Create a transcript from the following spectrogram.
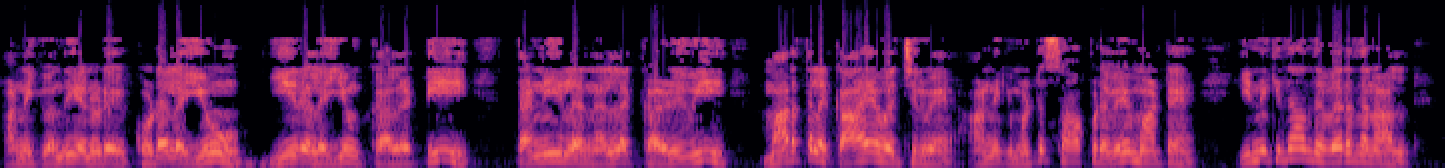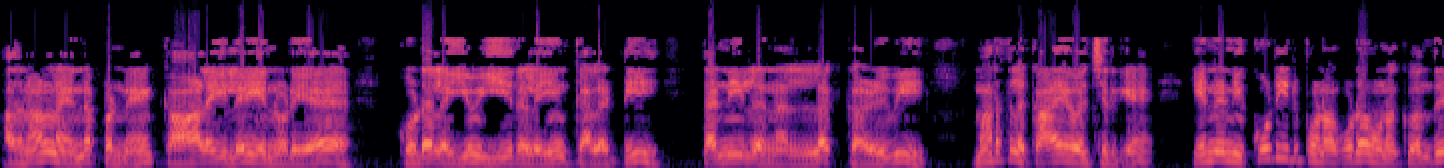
அன்னைக்கு வந்து என்னுடைய குடலையும் ஈரலையும் கலட்டி தண்ணியில நல்லா கழுவி மரத்துல காய வச்சிருவேன். அன்னைக்கு மட்டும் சாப்பிடவே மாட்டேன். இன்னைக்கு தான் அந்த விரத நாள். அதனால நான் என்ன பண்ணேன்? காலையிலே என்னுடைய குடலையும் ஈரலையும் கலட்டி தண்ணியில நல்லா கழுவி மரத்துல காய வச்சிருக்கேன். என்ன நீ கூட்டிட்டு போனா கூட உனக்கு வந்து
